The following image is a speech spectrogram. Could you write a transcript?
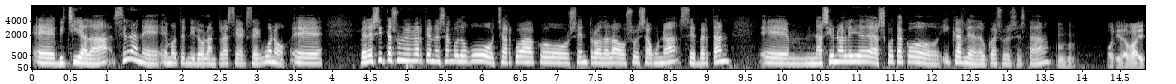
e, bitxia da. Zelan e, emoten diro lan klaseak ze? Bueno, e, berezitasunen artean esango dugu txarkoako zentroa dela oso ezaguna, ze bertan e, nazionalidade askotako ikaslea daukazu ez, ez da? Hori da, bai.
